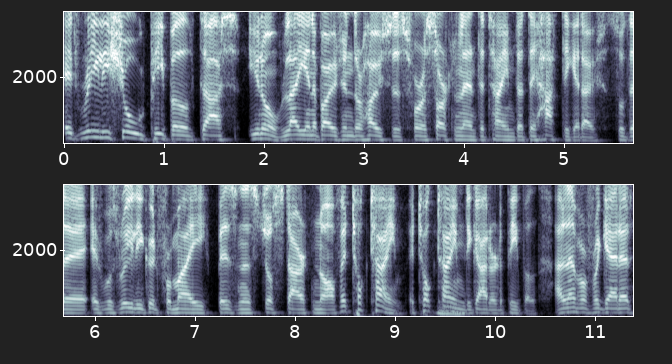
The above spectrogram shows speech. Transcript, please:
it really showed people that you know lying about in their houses for a certain length of time that they had to get out. So the, it was really good for my business just starting off. It took time. It took time to gather the people. I'll never forget it.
